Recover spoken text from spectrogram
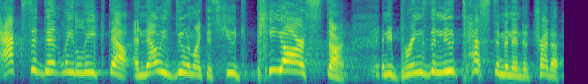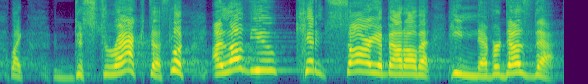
accidentally leaked out. And now he's doing like this huge PR stunt. And he brings the New Testament in to try to like distract us. Look, I love you. Kid, sorry about all that. He never does that.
